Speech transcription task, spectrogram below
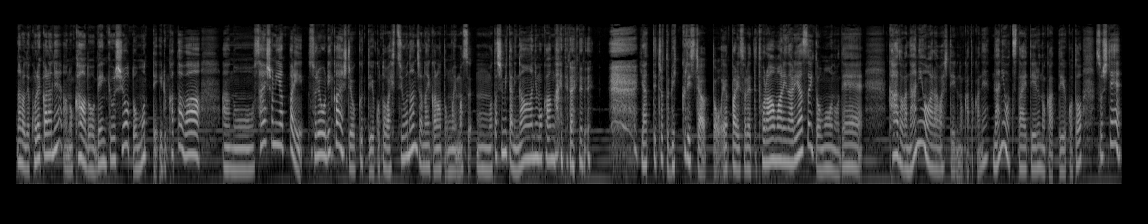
なのでこれからね、あのカードを勉強しようと思っている方は、あの最初にやっぱりそれを理解しておくっていうことは必要なんじゃないかなと思います。うん、私みたいに何も考えてないでね やってちょっとびっくりしちゃうと、やっぱりそれってトラウマになりやすいと思うので、カードが何を表しているのかとかね、何を伝えているのかっていうこと、そして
